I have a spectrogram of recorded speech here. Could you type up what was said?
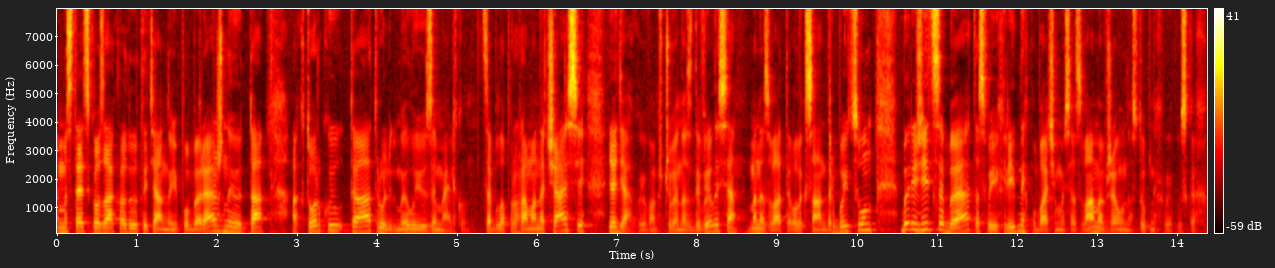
мистецького закладу Тетяною Побережною та акторкою театру Людмилою Земелько. Це була програма на часі. Я дякую вам, що ви нас дивилися. Мене звати Олександр Бойцун. Бережіть себе та своїх рідних. Побачимося з вами вже у наступних випусках.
